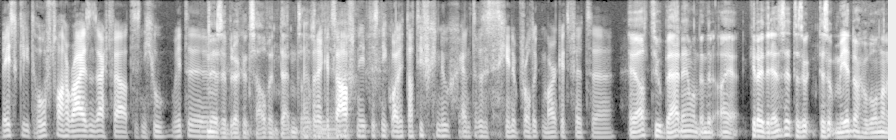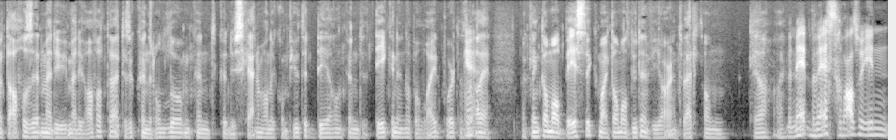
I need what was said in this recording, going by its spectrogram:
basically het hoofd van Horizon zegt van ja, het is niet goed. Weet Nee, ze gebruiken het zelf intent. ik zelfs gebruik het zelf niet, het is niet kwalitatief genoeg en er is geen product market fit. eh. Ja, too bad. Hè, want inderdaad, ah ja, keer dat je erin zit, het is, ook, het is ook meer dan gewoon aan de tafel zitten met je, met je avatar. Het is ook kunnen rondlopen, je kunt, kunt je scherm van je computer delen, je kunt tekenen op een whiteboard. En zo. Ja. Allee, dat klinkt allemaal basic, maar het allemaal doet in VR en het werkt dan... Ja. Bij mij, bij mij is er wel zo één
